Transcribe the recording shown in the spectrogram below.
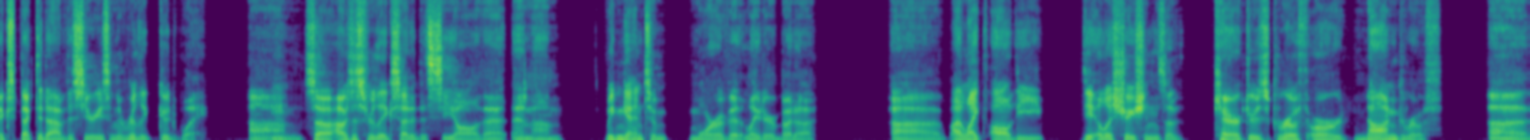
expected out of the series in a really good way. Um, So I was just really excited to see all of that, and um, we can get into more of it later. But uh, uh, I liked all the the illustrations of characters' growth or non-growth uh,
